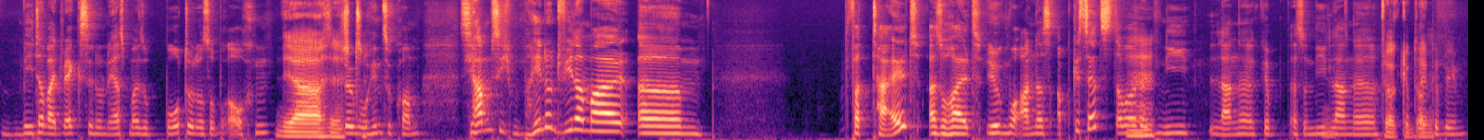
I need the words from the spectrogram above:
Meter weit weg sind und erstmal so Boote oder so brauchen, ja, das irgendwo hinzukommen. Sie haben sich hin und wieder mal ähm, verteilt, also halt irgendwo anders abgesetzt, aber Mhm. halt nie lange, ge also nie Mhm. lange Dort dort geblieben. geblieben.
